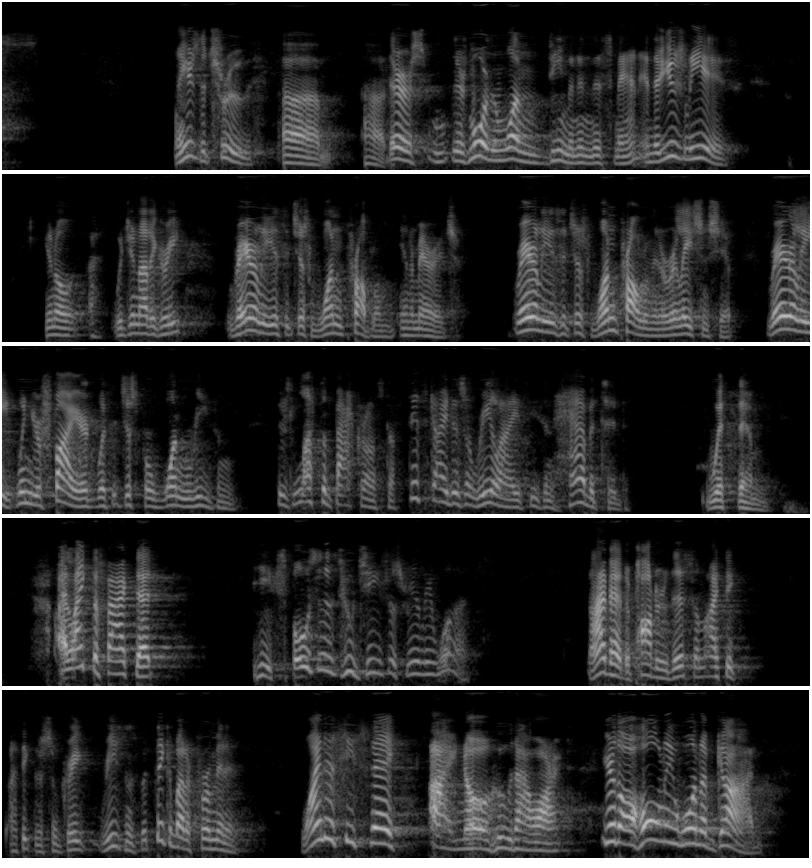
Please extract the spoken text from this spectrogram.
Now, here's the truth. Um, uh, there's, there's more than one demon in this man, and there usually is. You know, would you not agree? Rarely is it just one problem in a marriage. Rarely is it just one problem in a relationship. Rarely, when you're fired, was it just for one reason. There's lots of background stuff. This guy doesn't realize he's inhabited with them. I like the fact that he exposes who Jesus really was. Now, I've had to ponder this, and I think, I think there's some great reasons, but think about it for a minute. Why does he say, I know who thou art? You're the Holy One of God.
